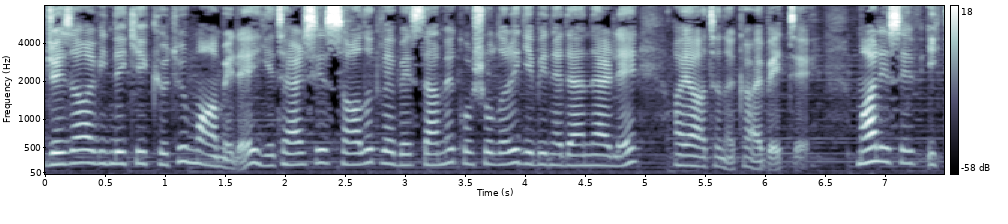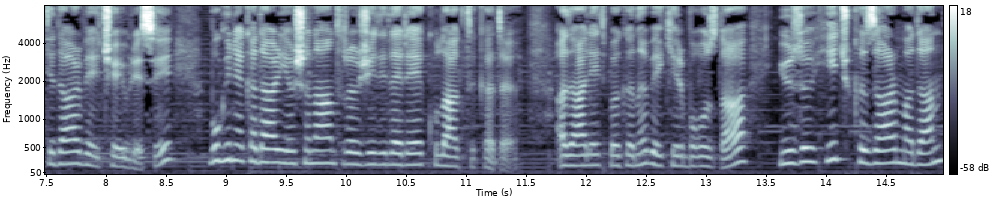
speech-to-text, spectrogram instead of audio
cezaevindeki kötü muamele, yetersiz sağlık ve beslenme koşulları gibi nedenlerle hayatını kaybetti. Maalesef iktidar ve çevresi bugüne kadar yaşanan trajedilere kulak tıkadı. Adalet Bakanı Bekir Bozdağ yüzü hiç kızarmadan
